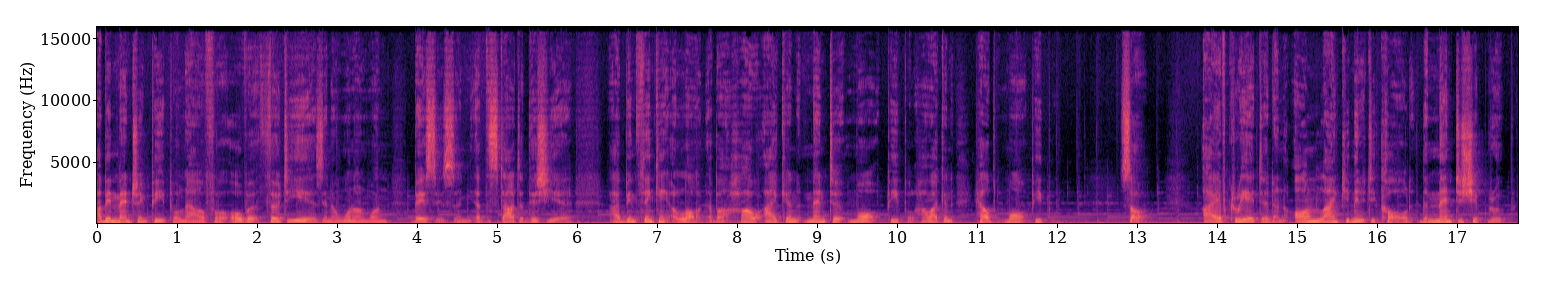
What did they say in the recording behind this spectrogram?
I've been mentoring people now for over 30 years in a one on one basis. And at the start of this year, I've been thinking a lot about how I can mentor more people, how I can help more people. So, I have created an online community called the Mentorship Group.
